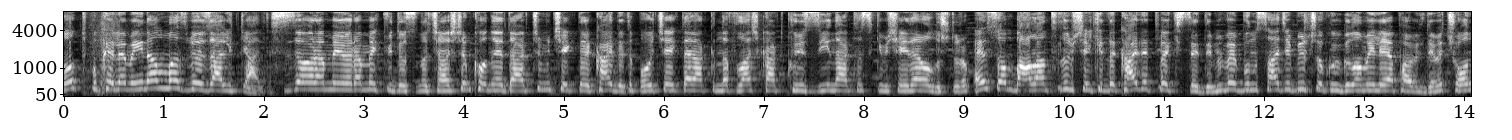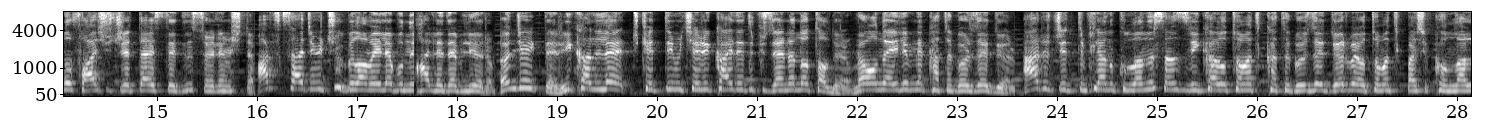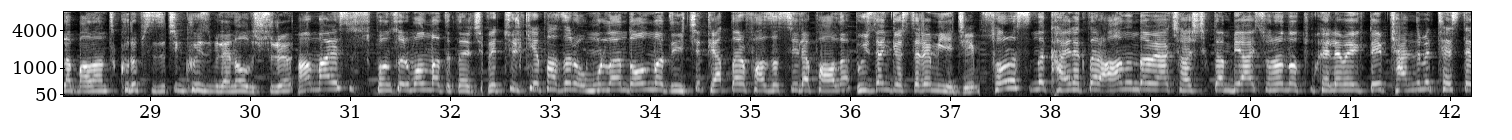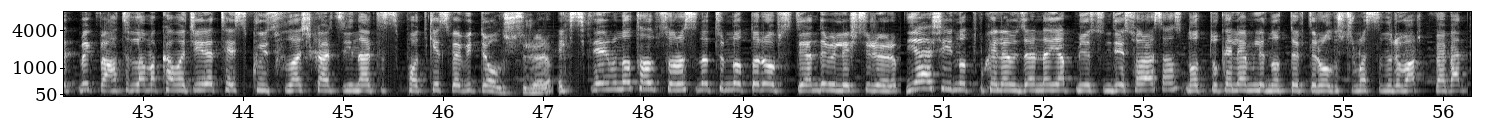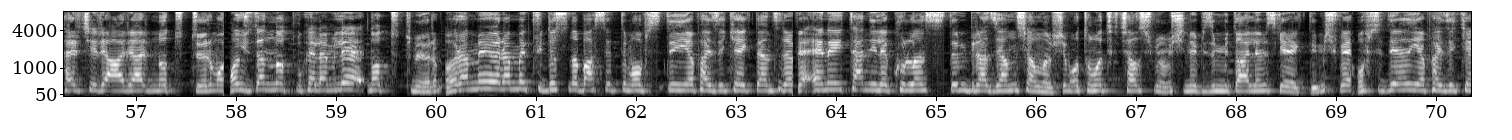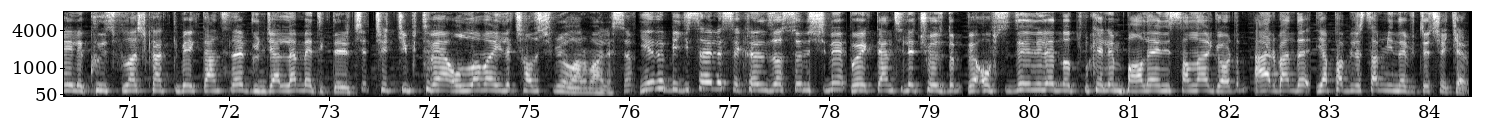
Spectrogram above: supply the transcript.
Notebook eleme inanılmaz bir özellik geldi. Size öğrenmeyi öğrenmek videosunda çalıştığım konuya dair tüm içerikleri kaydedip o içerikler hakkında flashcard, quiz, zihin haritası gibi şeyler oluşturup en son bağlantılı bir şekilde kaydetmek istediğimi ve bunu sadece birçok uygulama ile yapabildiğimi, çoğunun fahiş ücretler istediğini söylemiştim. Artık sadece 3 uygulama ile bunu halledebiliyorum. Öncelikle Recall ile tükettiğim içeriği kaydedip üzerine not alıyorum ve onu elimle kategorize ediyorum. Eğer ücretli planı kullanırsanız Recall otomatik kategorize ediyor ve otomatik başka konularla bağlantı kurup sizin için quiz bilen oluşturuyor. Ama maalesef sponsorum olmadıkları için ve Türkiye pazarı umurlarında olmadığı için fiyatları fazlasıyla pahalı. Bu yüzden gösteremeyeceğim. Sonrasında kaynaklar anında veya çalıştıktan bir ay sonra notebook eleme yükleyip kendimi test etmek ve hatırlamak amacıyla test quiz, flashcard, zihin haritası, podcast ve video oluşturuyorum. Eksiklerimi not alıp sonrasında tüm notları Obsidian'de birleştiriyorum. Niye her şeyi notebook elem üzerinden yapmıyorsun diye sorarsanız notebook elem ile not defteri oluşturma sınırı var ve ben her içeriği ayrı ayrı not tutuyorum. O yüzden notebook elem ile not tutmuyorum. Öğrenmeyi öğrenmek videosunda bahsettiğim Obsidian yapay zeka eklentileri ve N810 ile kurulan sistemi biraz yanlış anlamışım. Otomatik çalışmıyormuş. Yine bizim müdahalemiz gerekliymiş ve Obsidian'ın yapay zeka ile quiz, flashcard gibi eklentiler güncellenmedikleri için ChatGPT veya Ollama ile çalışmıyorlar maalesef. Yine de bilgisayar ile senkronizasyon işini bu eklentiyle çözdüm ve Obsidian ile notebook elemi bağlayan insanlar gördüm. Eğer ben de yapabilirsem yine video çekerim.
